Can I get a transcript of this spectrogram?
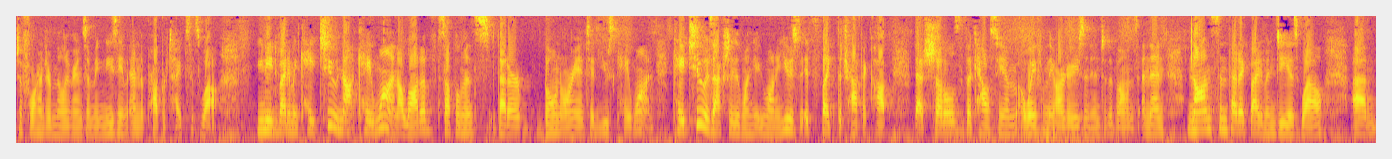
to 400 milligrams of magnesium and the proper types as well. You need vitamin K2, not K1. A lot of supplements that are bone oriented use K1. K2 is actually the one that you want to use. It's like the traffic cop that shuttles the calcium away from the arteries and into the bones. And then non synthetic vitamin D as well. Um,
